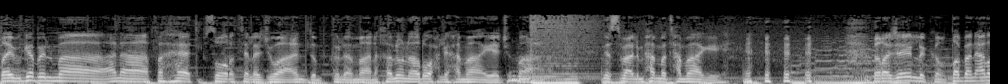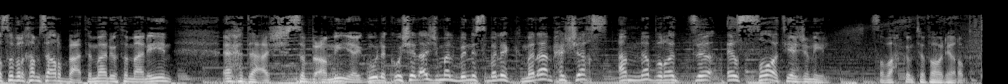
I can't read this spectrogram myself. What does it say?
طيب قبل ما أنا فهيت بصورة الأجواء عندهم بكل أمانة خلونا أروح لحمائي يا جماعة. نسمع لمحمد حماقي. راجعين لكم. طبعا على صفر خمسة أربعة ثمانية وثمانين أحد سبعمية. يقولك وش الأجمل بالنسبة لك؟ ملامح الشخص أم نبرة الصوت يا جميل؟ صباحكم تفاؤل يا رب.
